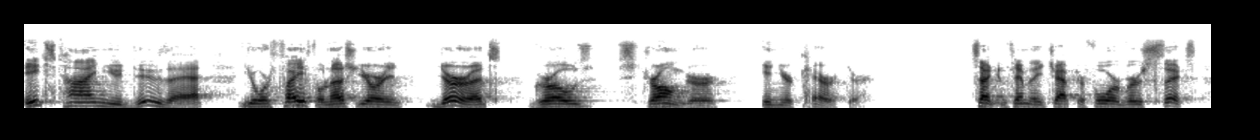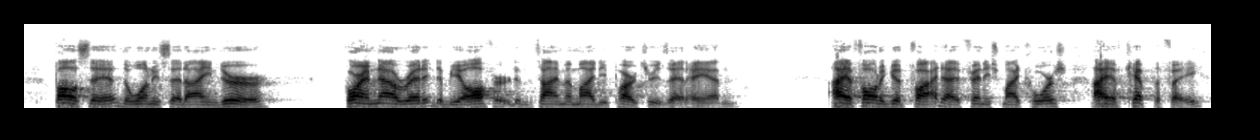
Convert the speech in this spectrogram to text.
each time you do that, your faithfulness, your endurance grows stronger in your character. 2 Timothy chapter 4 verse 6 Paul said, the one who said I endure, for I am now ready to be offered and the time of my departure is at hand. I have fought a good fight, I have finished my course, I have kept the faith.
